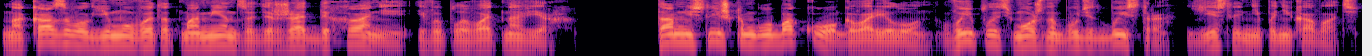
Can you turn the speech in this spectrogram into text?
наказывал ему в этот момент задержать дыхание и выплывать наверх. «Там не слишком глубоко», — говорил он. «Выплыть можно будет быстро, если не паниковать».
